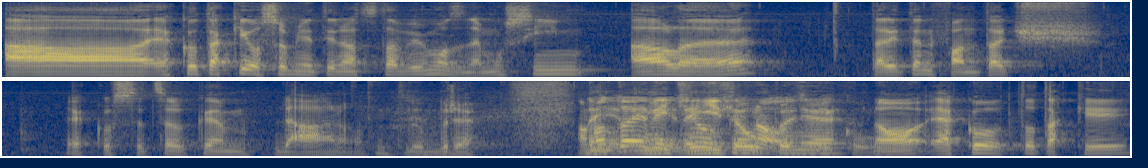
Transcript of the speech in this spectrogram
A jako taky osobně ty nadstavy moc nemusím, ale tady ten Fantouch jako se celkem dá, no, dobře. Ono to je většinou všechno o zvyku. no, jako to taky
